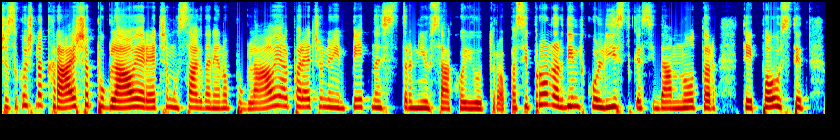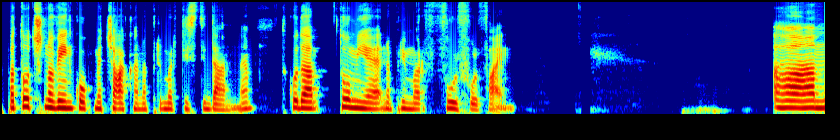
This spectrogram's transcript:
če so kakšna krajša poglavja, rečem vsak dan eno poglavje, ali pa rečem vem, 15 strani vsako jutro. Pa si prav naredim tako list, ki si dam noter te postit, pa točno vem, koliko me čaka, naprimer, tisti dan. Ne. Tako da to mi je, naprimer, full, full fine. Um,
